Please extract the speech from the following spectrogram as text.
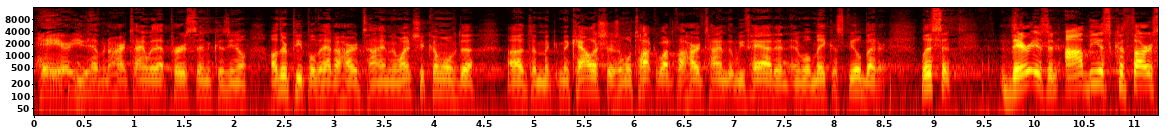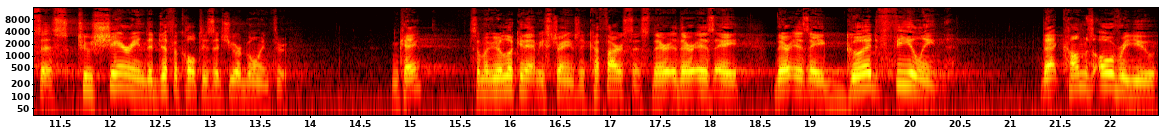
hey, are you having a hard time with that person? Because, you know, other people have had a hard time. And why don't you come over to, uh, to McAllister's and we'll talk about the hard time that we've had and, and we'll make us feel better. Listen, there is an obvious catharsis to sharing the difficulties that you are going through. Okay? Some of you are looking at me strangely. Catharsis. There, there, is, a, there is a good feeling that comes over you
